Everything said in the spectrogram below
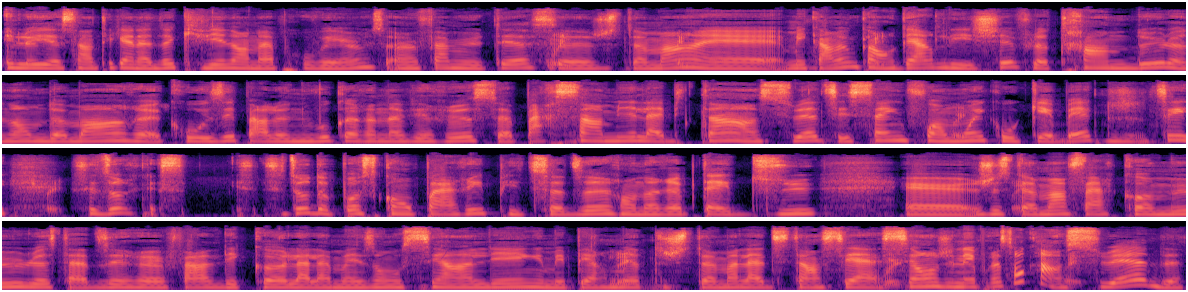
Et là, il y a Santé Canada qui vient d'en approuver un, un fameux test, euh, justement. Euh, mais quand même, quand on regarde les chiffres, là, 32, le nombre de morts euh, causés par le nouveau coronavirus par 100 000 habitants en Suède, c'est cinq fois moins qu'au Québec. Tu sais, c'est dur c'est dur de pas se comparer puis de se dire on aurait peut-être dû euh, justement faire comme eux, c'est-à-dire euh, faire l'école à la maison aussi en ligne, mais permettre justement la distanciation. J'ai l'impression qu'en Suède,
